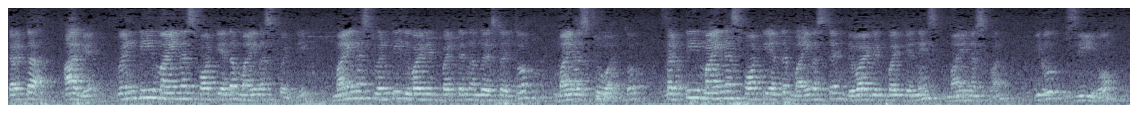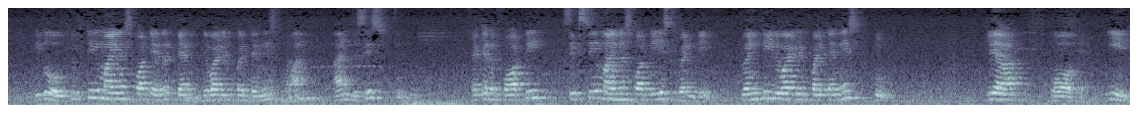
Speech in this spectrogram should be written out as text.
ಕರೆಕ್ಟಾ ಹಾಗೆ ಟ್ವೆಂಟಿ ಮೈನಸ್ ಫಾರ್ಟಿ ಅಂದ್ರೆ minus twenty minus twenty divided by ten ಅಂದ್ರೆ ಎಷ್ಟಾಯ್ತು ಮೈನಸ್ ಟೂ ಆಯ್ತು. ತರ್ಟಿ ಮೈನಸ್ ಫಾರ್ಟಿ ಅಂದ್ರೆ minus ten divided by ten is minus one ಇದು ಝೀರೋ ಇದು ಫಿಫ್ಟಿ ಮೈನಸ್ ಫಾರ್ಟಿ ಅಂದ್ರೆ ten divided by ten is one and this is two ಯಾಕೆಂದ್ರೆ forty sixty minus forty is twenty twenty divided by ten is two clear okay ಈಗ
